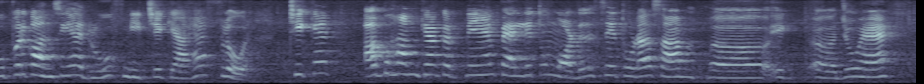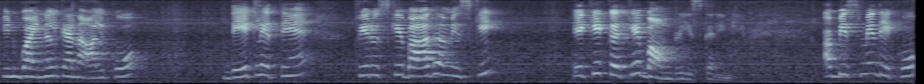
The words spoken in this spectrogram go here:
ऊपर कौन सी है? रूफ नीचे क्या है? फ्लोर ठीक है, अब हम क्या करते हैं? पहले तो मॉडल से थोड़ा सा एक जो है इनग्वाइनल कैनाल को देख लेते हैं। फिर उसके बाद हम इसकी एक एक करके बाउंड्रीज़ करेंगे। अब इसमें देखो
